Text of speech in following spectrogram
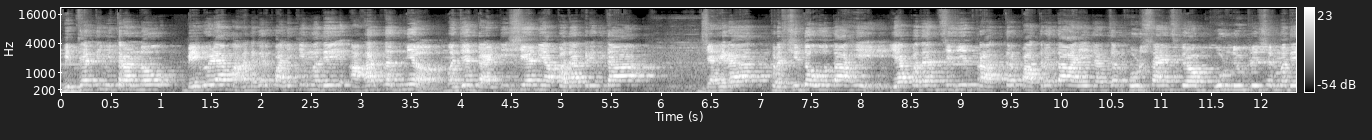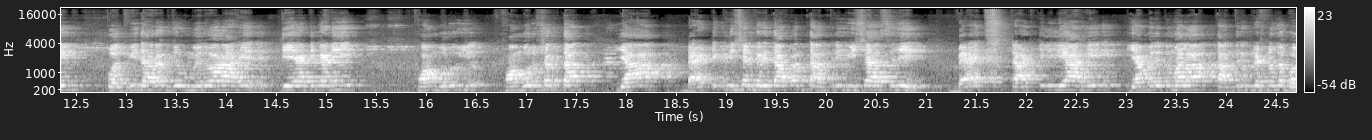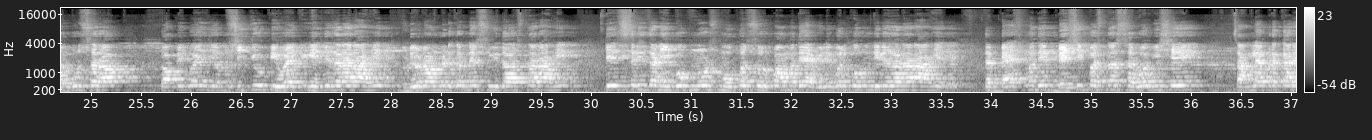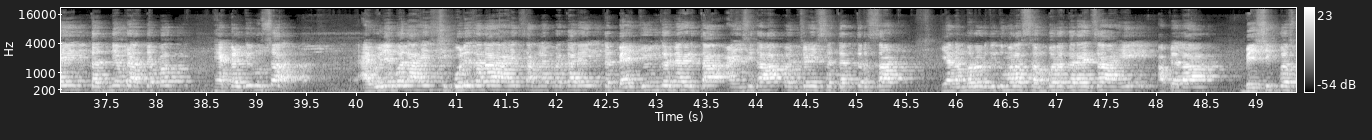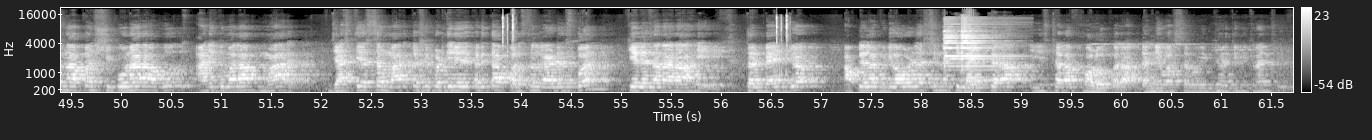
विद्यार्थी मित्रांनो वेगवेगळ्या महानगरपालिकेमध्ये आहार तज्ज्ञ म्हणजे डायटिशियन या पदाकरिता जाहिरात प्रसिद्ध होत आहे. या पदांची जी पात्र पात्रता आहे ज्यांचं फूड सायन्स किंवा फूड न्यूट्रिशनमध्ये पदवीधारक जे उमेदवार आहेत ते या ठिकाणी फॉर्म भरू फॉर्म भरू शकतात. या डायट टेक्निशियन करिता आपण तांत्रिक विषयासहित बॅच स्टार्ट केलेली आहे. यामध्ये तुम्हाला तांत्रिक प्रश्नांचा भरपूर सराव टॉपिक वाईज एमसीक्यू पीवायक्यू घेतले जाणार आहेत व्हिडिओ डाउनलोड करण्यास सुविधा असणार आहे. टेस्ट सिरीज आणि ईबुक नोट्स मोफत स्वरूपामध्ये अवेलेबल करून दिले जाणार आहेत. तर बॅचमध्ये बेसिकपासून बेसिक सर्व विषय चांगल्या प्रकारे तज्ज्ञ प्राध्यापक फॅकल्टीनुसार अवेलेबल आहेत शिकवले जाणार आहेत चांगल्या प्रकारे. तर बॅच जॉईन करण्याकरिता ऐंशी दहा पंचेचाळीस सत्याहत्तर साठ या नंबरवरती तुम्हाला संपर्क करायचा आहे. आपल्याला बेसिकपासून आपण शिकवणार आहोत आणि तुम्हाला मार्क जास्तीत जास्त मार्क कसे पडतील याकरिता पर्सनल गायडन्स पण केलं जाणार आहे. तर बॅच आपल्याला व्हिडिओ आवडला असेल नक्की लाईक करा. इन्स्टाला फॉलो करा. धन्यवाद सर्व विद्यार्थी मित्रांचे.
